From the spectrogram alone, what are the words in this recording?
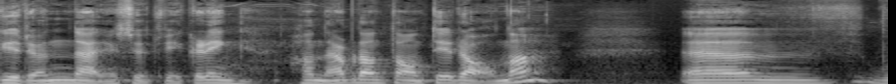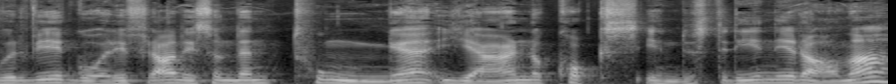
grønn næringsutvikling. Han er bl.a. i Rana, eh, hvor vi går ifra liksom den tunge jern- og koksindustrien i Rana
